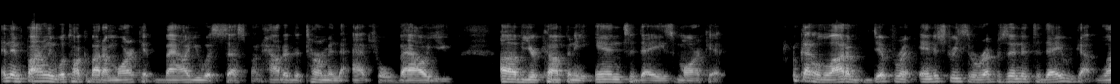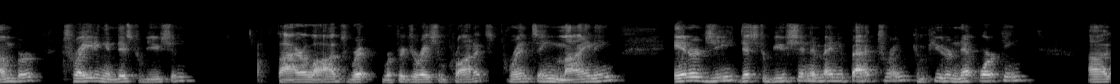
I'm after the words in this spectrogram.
And then finally, we'll talk about a market value assessment, how to determine the actual value of your company in today's market. We've got a lot of different industries that are represented today. We've got lumber, trading and distribution, fire logs, re refrigeration products, printing, mining, energy, distribution and manufacturing, computer networking, uh,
